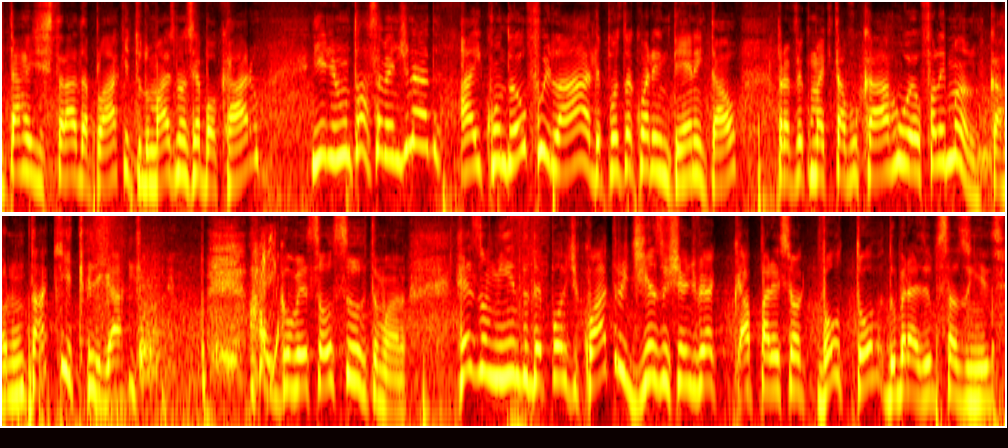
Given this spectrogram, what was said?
que tá registrada a placa e tudo mais, mas rebocaram. E ele não tava sabendo de nada. Aí quando eu fui lá, depois da quarentena e tal, pra ver como é que tava o carro, eu falei, mano, o carro não tá aqui, tá ligado? Aí começou o surto, mano. Resumindo, depois de quatro dias, o Xande apareceu, voltou do Brasil para os Estados Unidos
